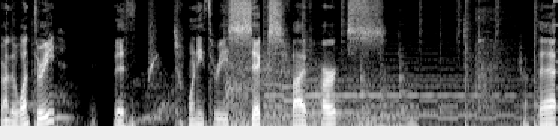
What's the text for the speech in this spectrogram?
We're on the 1 3 with 23 6, 5 hearts. Drop that.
